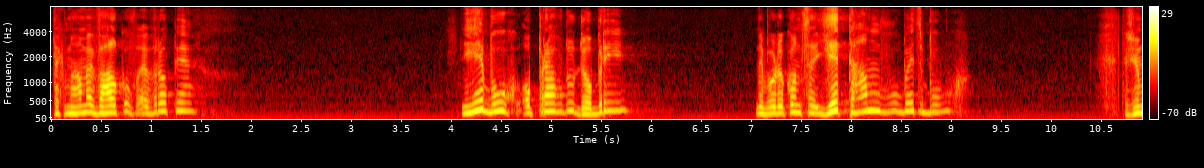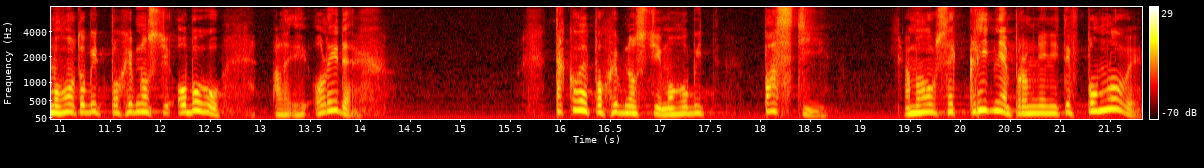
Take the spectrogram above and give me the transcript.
tak máme válku v Evropě? Je Bůh opravdu dobrý? Nebo dokonce je tam vůbec Bůh? Takže mohou to být pochybnosti o Bohu, ale i o lidech. Takové pochybnosti mohou být pastí a mohou se klidně proměnit i v pomluvy.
